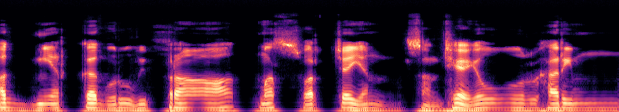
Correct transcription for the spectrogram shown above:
अग्न्यर्कगुरुविप्रात्मस्वर्चयन् सन्ध्ययोर्हरिम्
